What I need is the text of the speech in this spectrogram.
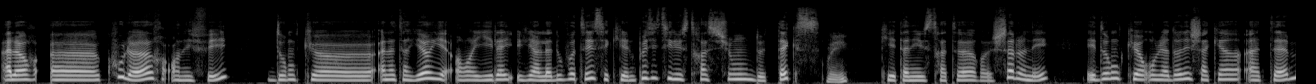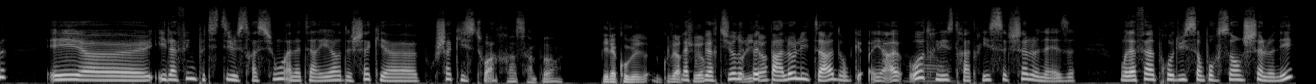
Alors, euh, couleur, en effet. Donc, euh, à l'intérieur, il y, a, en- il y a- il y a la nouveauté, c'est qu'il y a une petite illustration de Tex, Oui. qui est un illustrateur euh, chalonnais. Et donc, euh, on lui a donné chacun un thème. Et euh, il a fait une petite illustration à l'intérieur de chaque, euh, pour chaque histoire. Ah, sympa. Et la couve- La couverture couverture est faite par Lolita, donc il y a autre Ah. illustratrice chalonnaise. On a fait un produit 100% chalonnais,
